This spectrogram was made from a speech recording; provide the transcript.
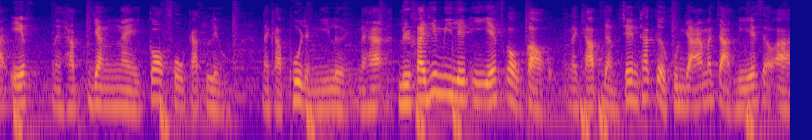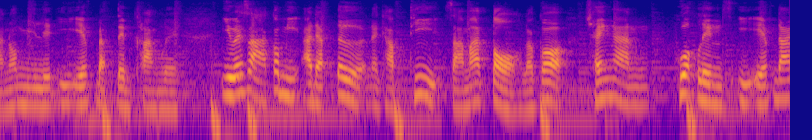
RF นะครับยังไงก็โฟกัสเร็ว นะครับพูดอย่างนี้เลยนะฮะหรือใครที่มีเลนส์ EF เก่าๆนะครับอย่างเช่นถ้าเกิดคุณย้ายมาจาก DSLR เนาะมีเลนส์ EF แบบเต็มคลังเลย EOSR ก็มีอะแดปเตอร์นะครับที่สามารถต่อแล้วก็ใช้งานพวกเลนส์ EF ได้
